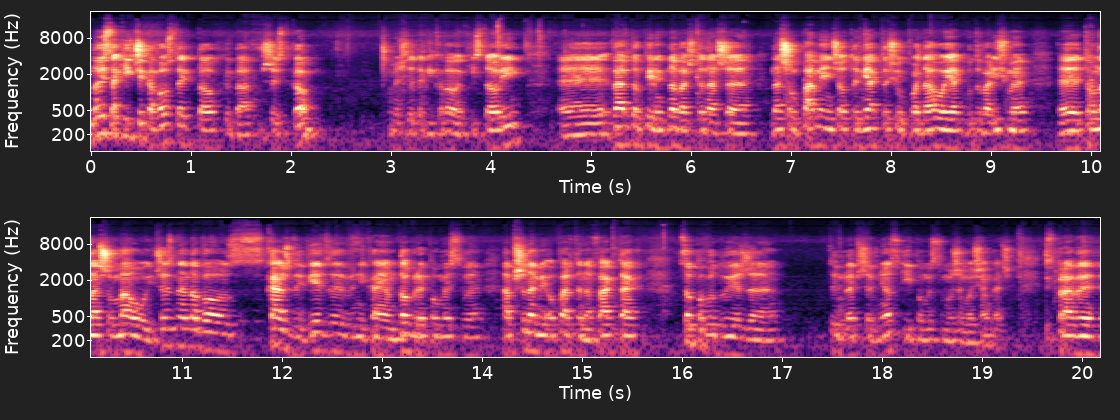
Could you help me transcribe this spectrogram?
No i z takich ciekawostek to chyba wszystko. Myślę, taki kawałek historii. E, warto pielęgnować tę nasze, naszą pamięć o tym, jak to się układało, jak budowaliśmy e, tą naszą małą ojczyznę, no bo z każdej wiedzy wynikają dobre pomysły, a przynajmniej oparte na faktach, co powoduje, że tym lepsze wnioski i pomysły możemy osiągać. Sprawy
